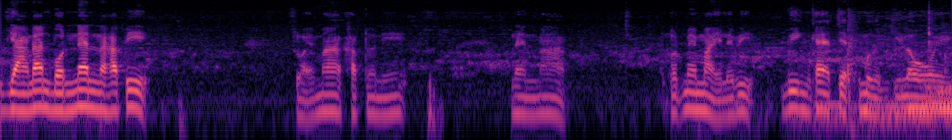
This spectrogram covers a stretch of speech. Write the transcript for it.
ลูกยางด้านบนแน่นนะครับพี่ สวยมากครับตัวนี้ แน่นมาก รถใหม่ๆเลยพี่ วิ่งแค่เจ็ดหมื่นกิโลเอง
